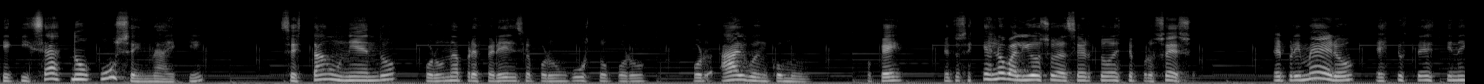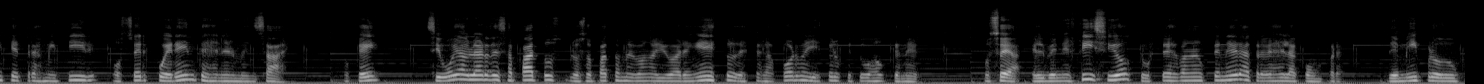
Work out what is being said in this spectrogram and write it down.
que quizás no usen Nike, se están uniendo por una preferencia, por un gusto, por, por algo en común. ¿Ok? Entonces, ¿qué es lo valioso de hacer todo este proceso? El primero es que ustedes tienen que transmitir o ser coherentes en el mensaje. ¿Ok? Si voy a hablar de zapatos, los zapatos me van a ayudar en esto, de esta es la forma y esto es lo que tú vas a obtener. O sea, el beneficio que ustedes van a obtener a través de la compra de mi producto.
